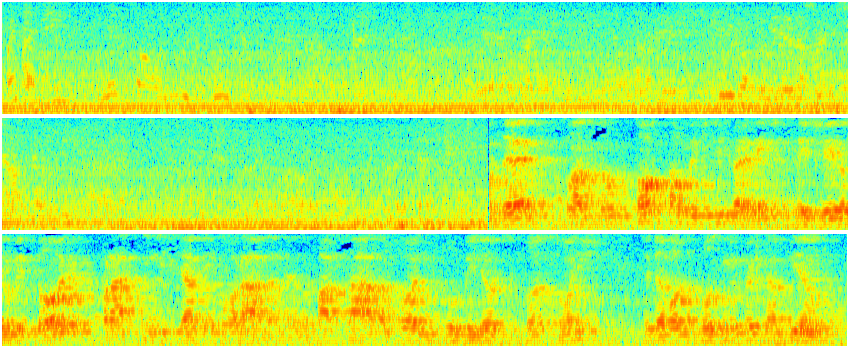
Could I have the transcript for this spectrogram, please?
Mas também, ele fala ali, depois assim. Deixa eu ligar pra ele, é situação totalmente diferente que você chega no Vitória para iniciar a temporada. Né? No passado, após um turbilhão de situações, você deu a volta por cima e foi campeão.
